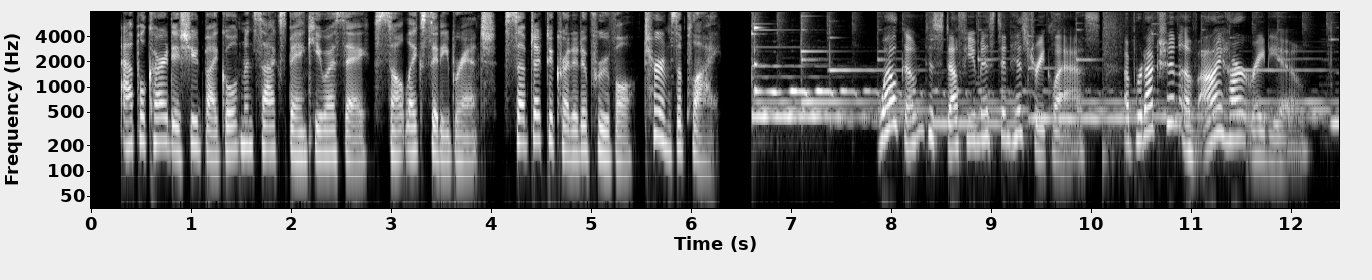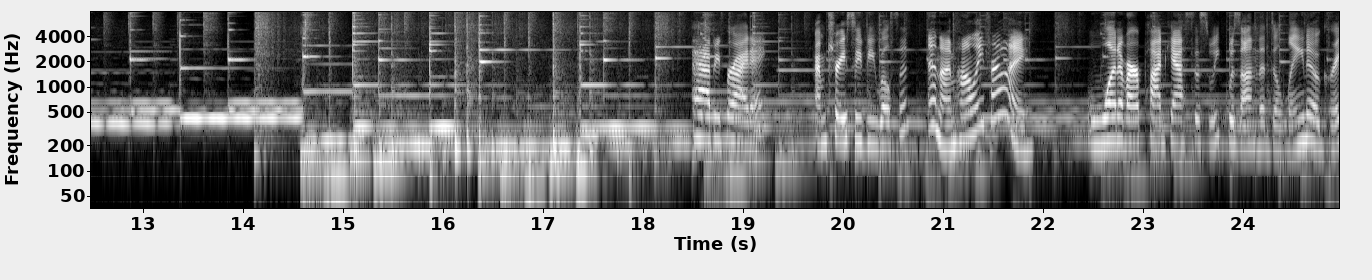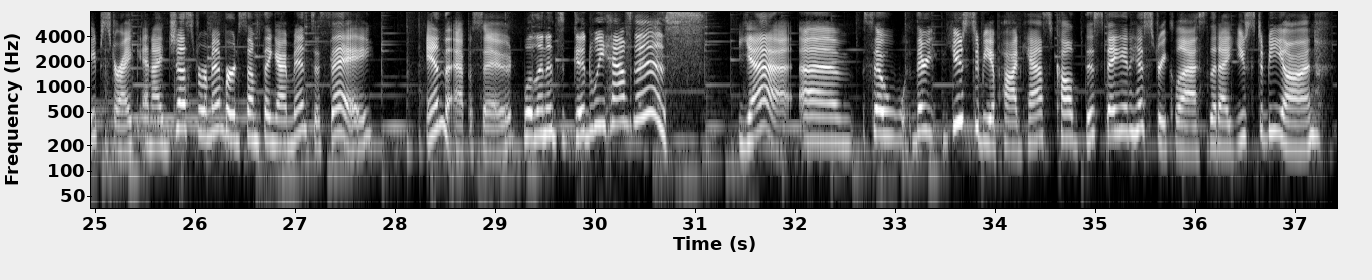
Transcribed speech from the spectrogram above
Apple Card issued by Goldman Sachs Bank USA, Salt Lake City branch. Subject to credit approval. Terms apply. Welcome to Stuff You Missed in History Class, a production of iHeartRadio. Happy Friday. I'm Tracy V. Wilson. And I'm Holly Fry. One of our podcasts this week was on the Delano grape strike, and I just remembered something I meant to say in the episode. Well, then it's good we have this. Yeah. Um, so there used to be a podcast called This Day in History Class that I used to be on.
